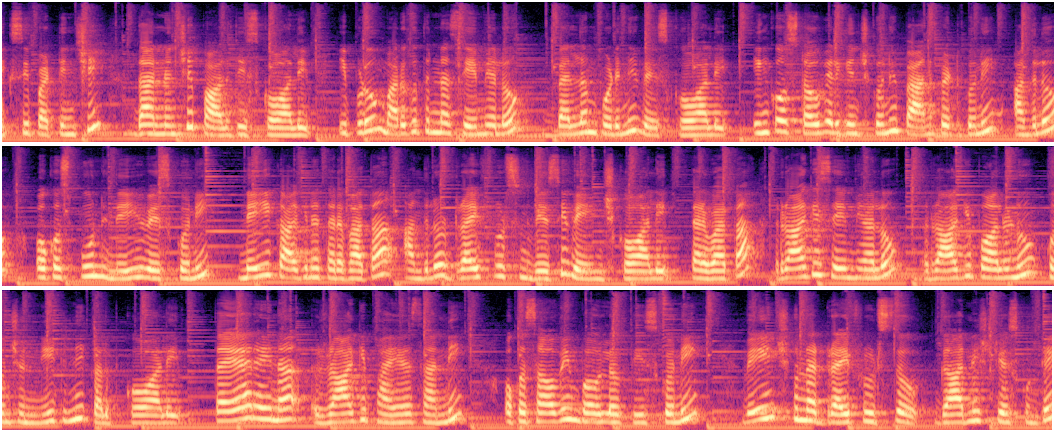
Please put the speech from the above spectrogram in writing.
మిక్సీ పట్టించి దాని నుంచి పాలు తీసుకోవాలి. ఇప్పుడు మరుగుతున్న సేమియాలో బెల్లం పొడిని వేసుకోవాలి. ఇంకో స్టవ్ వెలిగించుకొని పాన్ పెట్టుకొని అందులో ఒక స్పూన్ నెయ్యి వేసుకొని నెయ్యి కాగిన తర్వాత అందులో డ్రై ఫ్రూట్స్ వేసి వేయించుకోవాలి. తర్వాత రాగి సేమియాలో రాగి పాలను కొంచెం నీటిని కలుపుకోవాలి. తయారైన రాగి పాయసాన్ని ఒక సర్వింగ్ బౌల్లోకి తీసుకొని వేయించుకున్న డ్రై ఫ్రూట్స్తో గార్నిష్ చేసుకుంటే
